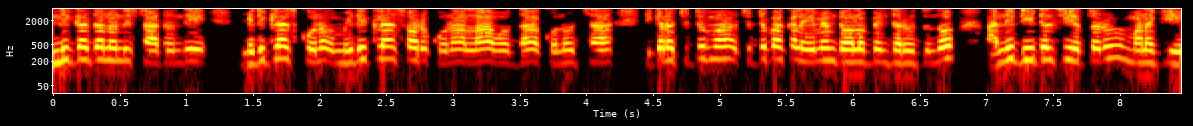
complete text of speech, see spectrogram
ఎన్ని గజాల నుండి స్టార్ట్ ఉంది? మిడిల్ క్లాస్ కొన మిడిల్ క్లాస్ వారు కొనాలా? వద్దా? కొనొచ్చా? ఇక్కడ చుట్టూ చుట్టుపక్కల ఏమేమి డెవలప్మెంట్ జరుగుతుందో అన్ని డీటెయిల్స్ చెప్తారు. మనకి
